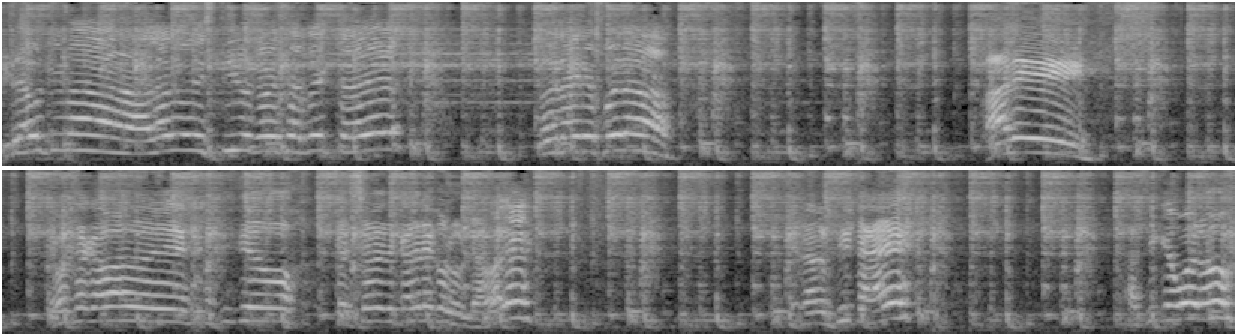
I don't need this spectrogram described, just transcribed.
Y la última, largo de estilo, cabeza recta, ¿eh? Todo el aire fuera. Vale. Hemos acabado el ejercicio sensores de cadera y columna, ¿vale? De calorcita, ¿eh? Así que bueno,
